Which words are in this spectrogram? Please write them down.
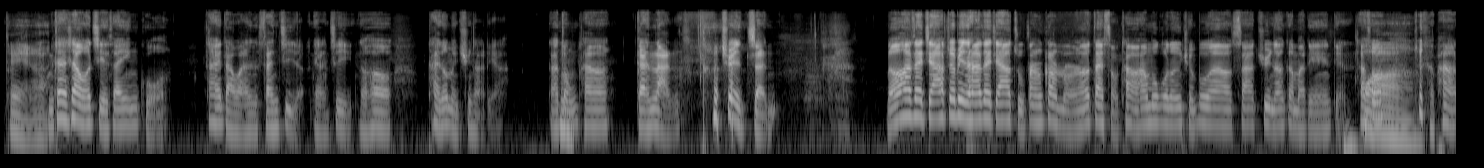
对啊，你看，像我姐在英国，她还打完三剂了，两剂，然后她也都没去哪里啊，她中嗯她感染 确诊，然后他在家就变成他在家煮饭干嘛，然后戴手套，他摸过东西全部要杀菌，然后干嘛点点点。他说，最可怕，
